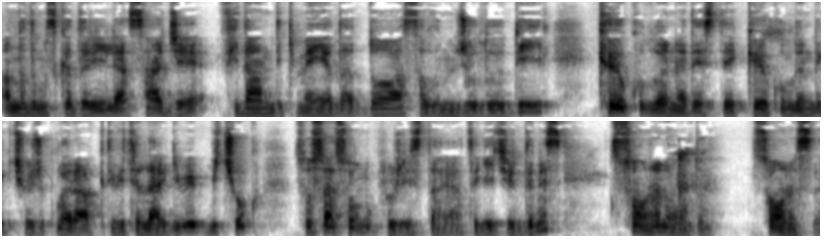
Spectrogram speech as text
anladığımız kadarıyla sadece fidan dikme ya da doğa savunuculuğu değil, köy okullarına destek, köy okullarındaki çocuklara aktiviteler gibi birçok sosyal sorumluluk projesi de hayata geçirdiniz. Sonra ne oldu? Sonrası.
